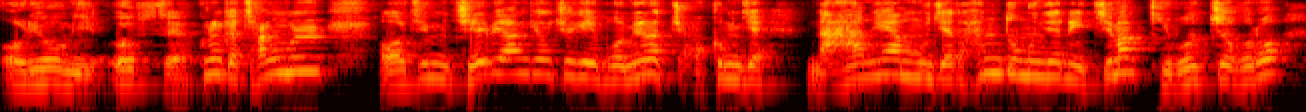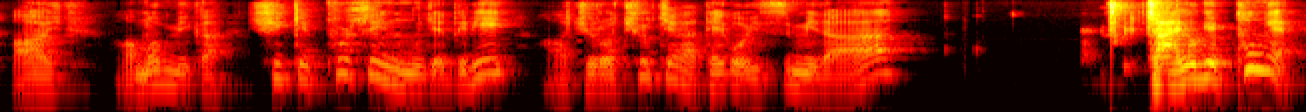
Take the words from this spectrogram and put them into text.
어려움이 없어요. 그러니까 작물 어, 지금 재배 환경 쪽에 보면은 조금 이제 난해한 문제도 한두 문제는 있지만 기본적으로 어, 어, 뭡니까 쉽게 풀 수 있는 문제들이 어, 주로 출제가 되고 있습니다. 자, 여기 풍해,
